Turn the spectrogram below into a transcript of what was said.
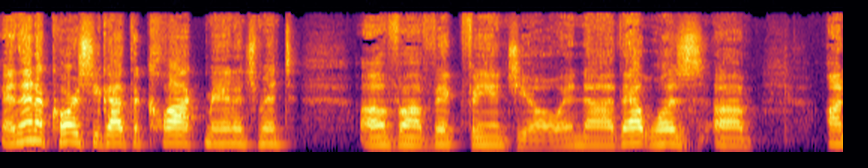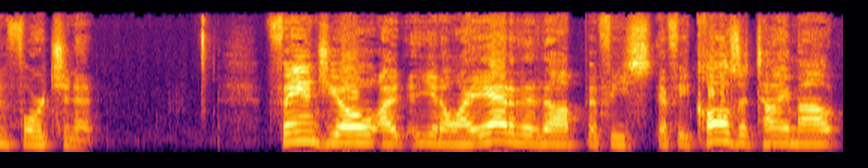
And then, of course, you got the clock management of uh, Vic Fangio, and uh, that was uh, unfortunate. Fangio, I, you know, I added it up. If he if he calls a timeout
